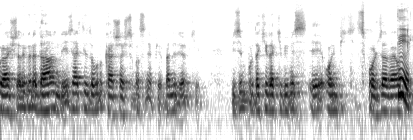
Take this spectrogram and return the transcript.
branşlara göre daha öndeyiz. Herkes de bunun karşılaştırmasını yapıyor. Ben de diyorum ki bizim buradaki rakibimiz e, olimpik sporcular ve Değil.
